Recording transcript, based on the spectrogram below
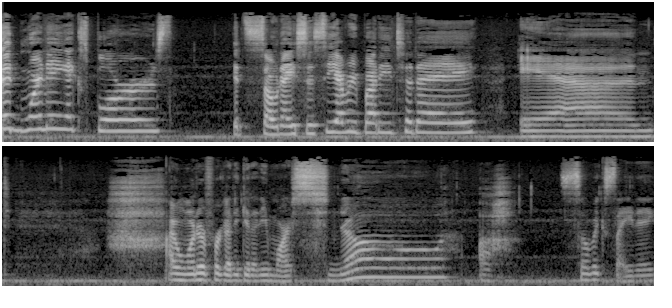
Good morning, explorers. It's so nice to see everybody today. And I wonder if we're going to get any more snow. Oh, so exciting.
